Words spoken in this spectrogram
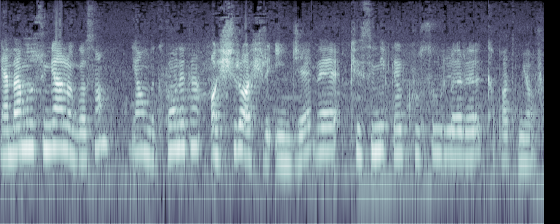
Yani ben bunu süngerle uygulasam yandık. Fondöten aşırı aşırı ince ve kesinlikle kusurları kapatmıyor.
